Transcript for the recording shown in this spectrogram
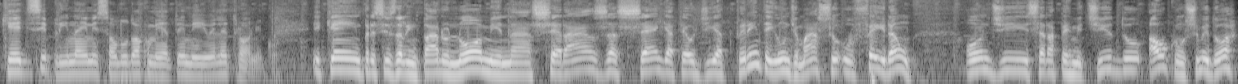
que disciplina a emissão do documento em meio eletrônico. E quem precisa limpar o nome na Serasa segue até o dia 31 de março o feirão, onde será permitido ao consumidor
